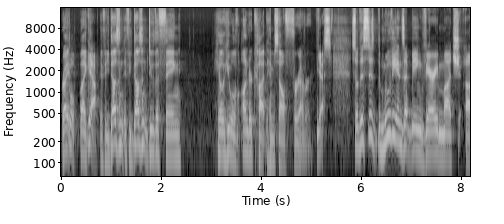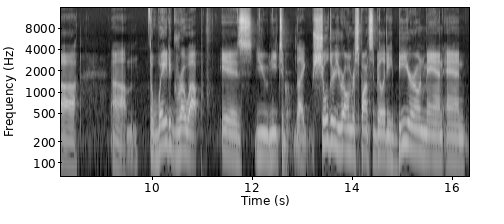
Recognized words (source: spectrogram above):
Right? Cool. Like Yeah. if he doesn't if he doesn't do the thing, he'll he will have undercut himself forever. Yes. So this is the movie ends up being very much uh, um, the way to grow up is you need to like shoulder your own responsibility, be your own man, and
